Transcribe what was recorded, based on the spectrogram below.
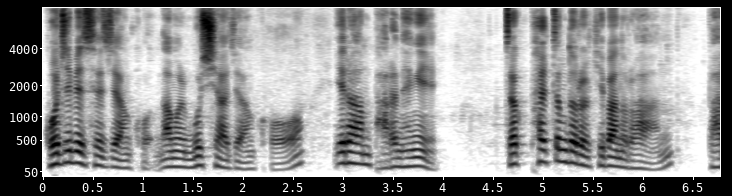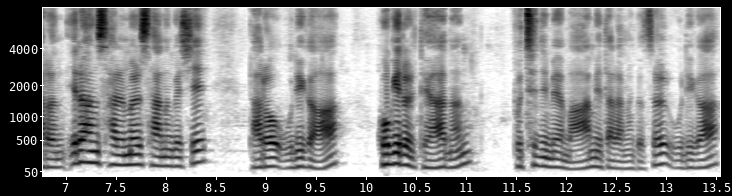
고집이 세지 않고 남을 무시하지 않고 이러한 바른 행위, 즉 팔정도를 기반으로 한 바른 이러한 삶을 사는 것이 바로 우리가 고기를 대하는 부처님의 마음이다라는 것을 우리가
